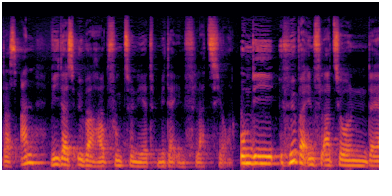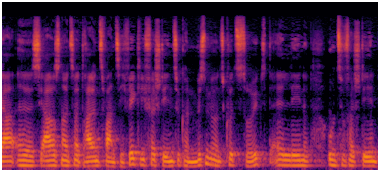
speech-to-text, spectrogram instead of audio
das an, wie das überhaupt funktioniert mit der Inflation. Um die Hyperinflation Inflation des Jahres 1923 wirklich verstehen zu können, müssen wir uns kurz zurücklehnen, um zu verstehen,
